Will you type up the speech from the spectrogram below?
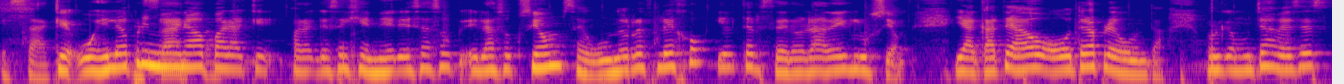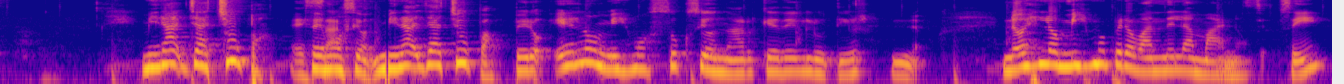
Exacto. Que huela primera para que, para que se genere esa la succión, segundo reflejo y el tercero la deglución. Y acá te hago otra pregunta, porque muchas veces Mira, ya chupa, se emociona. Mira, ya chupa, pero ¿es lo mismo succionar que deglutir? No. No es lo mismo, pero van de la mano, ¿sí?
